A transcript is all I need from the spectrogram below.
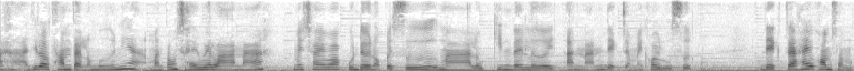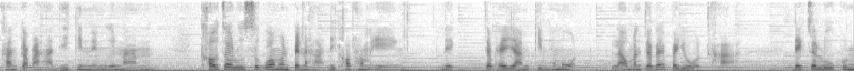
อาหารที่เราทำแต่ละมื้อเนี่ยมันต้องใช้เวลานะ ไม่ใช่ว่าคุณเดินออกไปซื้อมาแล้วกินได้เลย อันนั้นเด็กจะไม่ค่อยรู้สึก เด็กจะให้ความสำคัญกับอาหารที่กินในมื้อนั้น เขาจะรู้สึกว่ามันเป็นอาหารที่เขาทำเอง เด็กจะพยายามกินให้หมด แล้วมันจะได้ประโยชน์ค่ะ เด็กจะรู้คุณ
